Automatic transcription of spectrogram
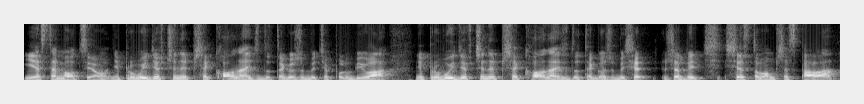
jest emocją. Nie próbuj dziewczyny przekonać do tego, żeby cię polubiła, nie próbuj dziewczyny przekonać do tego, żeby się, żeby się z tobą przespała.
